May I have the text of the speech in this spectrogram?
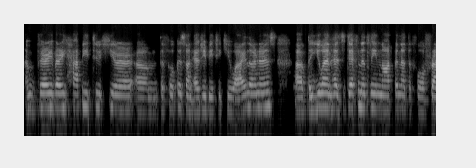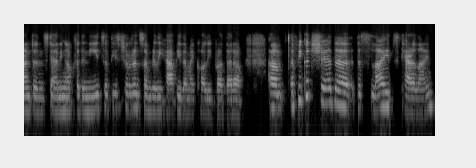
I'm very, very happy to hear um, the focus on LGBTQI learners. Uh, the UN has definitely not been at the forefront and standing up for the needs of these children, so I'm really happy that my colleague brought that up. Um, if we could share the, the slides, Caroline.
